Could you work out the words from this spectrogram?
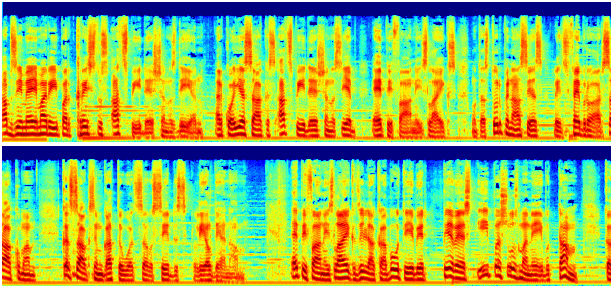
apzīmējam arī par Kristus atspīdēšanas dienu, ar ko iesākas atspīdēšanas jeb epifānijas laiks, un tas turpināsies līdz februāra sākumam, kad sāksim gatavot savas sirdis lieldienām. Epifānijas laika dziļākā būtība ir pievērst īpašu uzmanību tam, ka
